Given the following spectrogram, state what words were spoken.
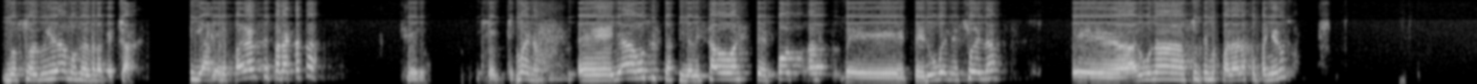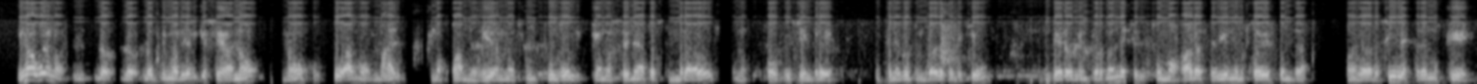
Nos olvidamos del repechaje. Y a Claro. prepararse para Qatar. Claro, exacto. Bueno, eh, ya hemos hasta finalizado este podcast de Perú-Venezuela. Eh, ¿Algunas últimas palabras, compañeros? No, bueno, lo, lo, lo primordial que se ganó, no jugamos mal, no jugamos bien, no es un fútbol que nos tenía acostumbrados, no, porque siempre nos tenía acostumbrados a la selección, pero lo importante es que se sumó. Ahora se viene el jueves contra, contra Brasil, esperemos que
